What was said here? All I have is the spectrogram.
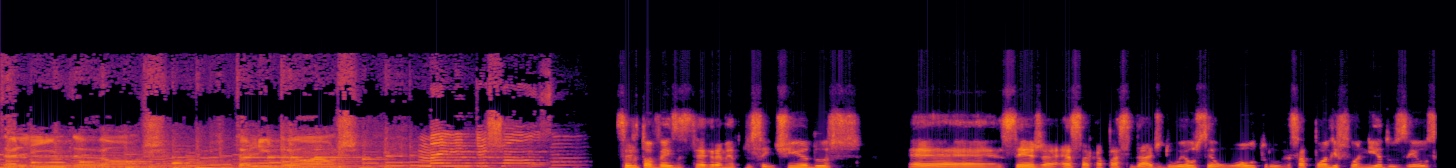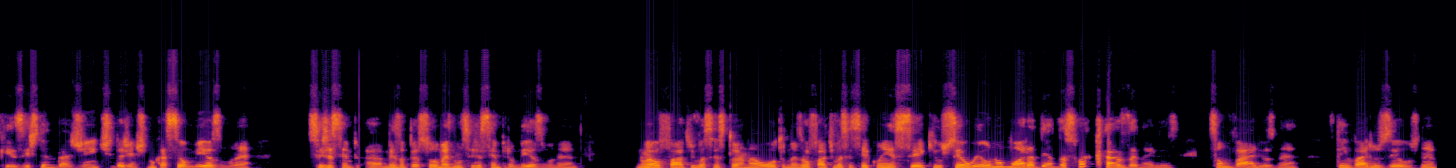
ta ligne de hanche, ta ligne de hanche. Seja talvez esse regramento dos sentidos, é, seja essa capacidade do eu ser um outro, essa polifonia dos eus que existe dentro da gente, da gente nunca ser o mesmo, né? Seja sempre a mesma pessoa, mas não seja sempre o mesmo, né? Não é o fato de você se tornar outro, mas é o fato de você se reconhecer que o seu eu não mora dentro da sua casa, né? Eles são vários, né? Tem vários eus, né?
